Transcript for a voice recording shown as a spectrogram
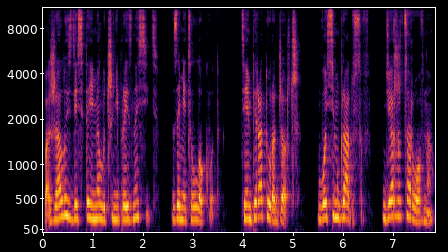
«Пожалуй, здесь это имя лучше не произносить», — заметил Локвуд. «Температура, Джордж. Восемь градусов. Держится ровно.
